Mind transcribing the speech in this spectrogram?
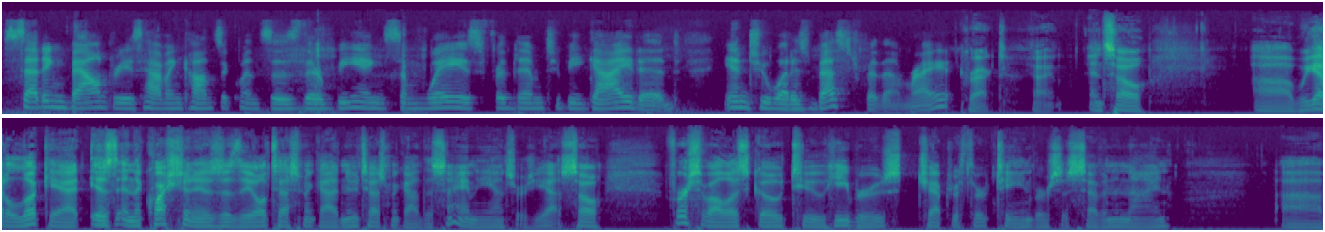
setting boundaries having consequences there being some ways for them to be guided into what is best for them right Correct. Right. And so uh, we got to look at is and the question is is the Old Testament God, New Testament God the same? The answer is yes. So first of all, let's go to Hebrews chapter 13 verses 7 and 9. Uh,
